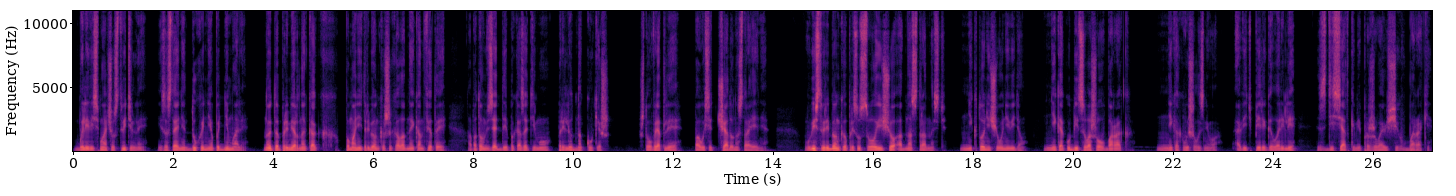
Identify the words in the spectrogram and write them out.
были весьма чувствительные и состояние духа не поднимали. Но это примерно как поманить ребенка шоколадной конфетой, а потом взять да и показать ему прилюдно кукиш, что вряд ли повысит чаду настроения. В убийстве ребенка присутствовала еще одна странность. Никто ничего не видел. Ни как убийца вошел в барак, ни как вышел из него. А ведь переговорили с десятками проживающих в бараке.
